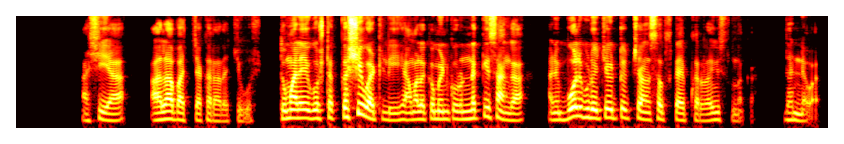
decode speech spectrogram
अशी या अलाहाबादच्या कराराची गोष्ट. तुम्हाला ही गोष्ट कशी वाटली हे आम्हाला कमेंट करून नक्की सांगा आणि बोल व्हिडिओचे यूट्यूब चॅनल सबस्क्राईब करायला विसरू नका. धन्यवाद.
